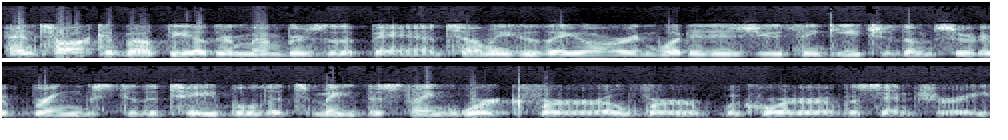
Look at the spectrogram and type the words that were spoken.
And talk about the other members of the band. Tell me who they are and what it is you think each of them sort of brings to the table that's made this thing work for over a quarter of a century.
